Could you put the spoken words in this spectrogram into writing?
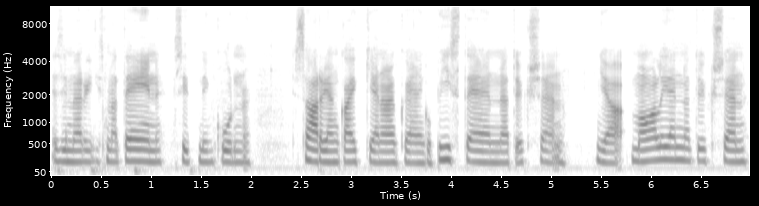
esimerkiksi mä tein sitten niin kun sarjan kaikkien aikojen niin pisteennätyksen ja maaliennätyksen.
